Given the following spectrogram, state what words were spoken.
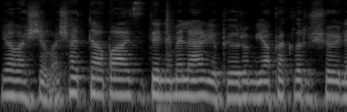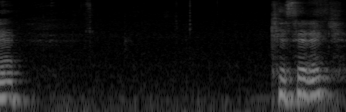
Yavaş yavaş hatta bazı denemeler yapıyorum. Yaprakları şöyle keserek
